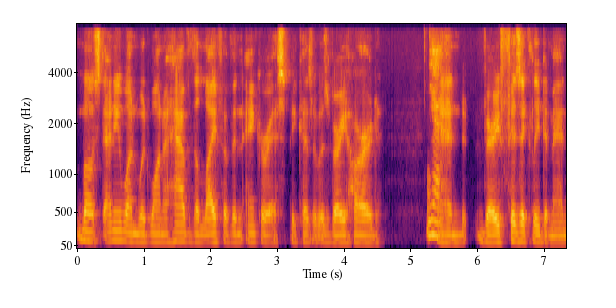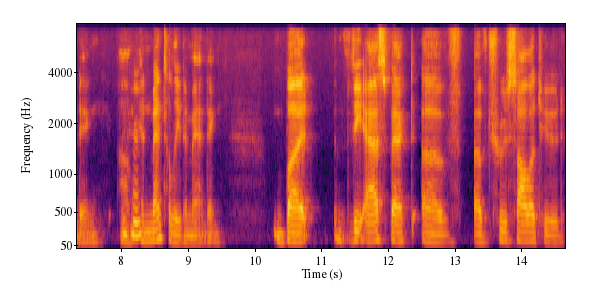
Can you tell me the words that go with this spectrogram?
most anyone would want to have the life of an anchoress because it was very hard yeah. and very physically demanding um, mm-hmm. and mentally demanding. But the aspect of of true solitude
